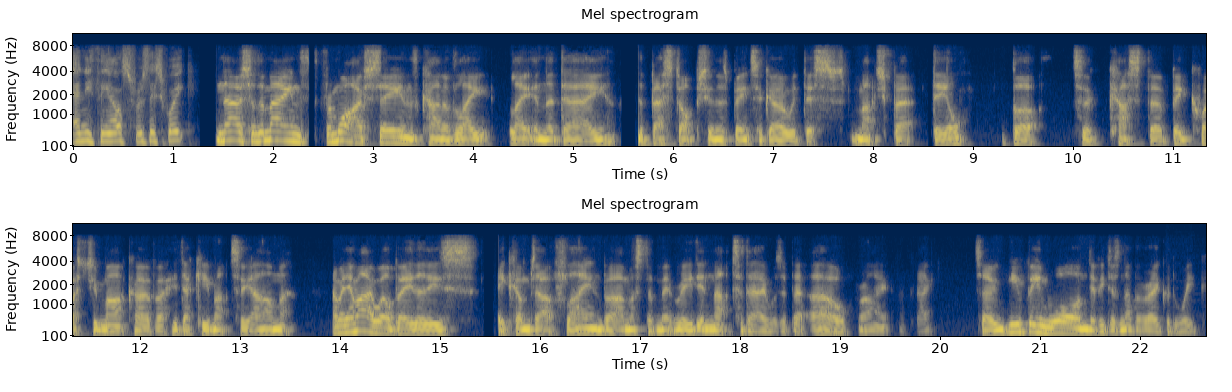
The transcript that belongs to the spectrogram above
Anything else for us this week? No, so the main, from what I've seen, kind of late late in the day, the best option has been to go with this match bet deal, but to cast a big question mark over Hideki Matsuyama. I mean, it might well be that he's he comes out flying, but I must admit, reading that today was a bit, oh, right, okay. So you've been warned if he doesn't have a very good week.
